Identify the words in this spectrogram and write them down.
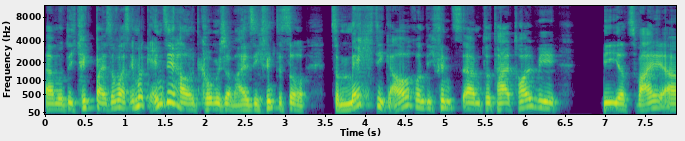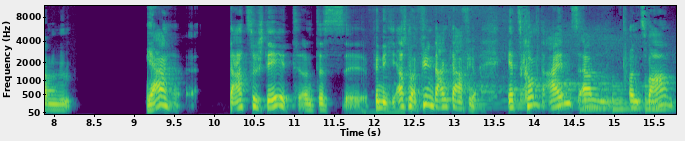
ähm, und ich krieg bei sowas immer Gänsehaut, komischerweise. Ich finde das so, so mächtig auch und ich finde es ähm, total toll, wie, wie ihr zwei ähm, ja, dazu steht. Und das äh, finde ich erstmal vielen Dank dafür. Jetzt kommt eins, ähm, und zwar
